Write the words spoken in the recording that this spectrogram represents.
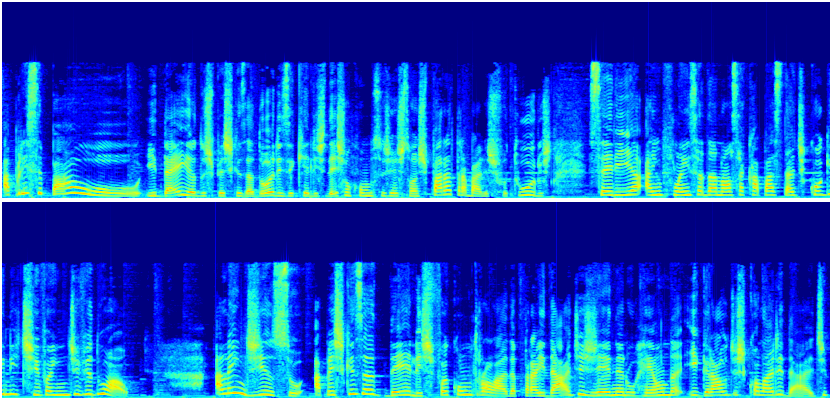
A principal ideia dos pesquisadores e que eles deixam como sugestões para trabalhos futuros seria a influência da nossa capacidade cognitiva individual. Além disso, a pesquisa deles foi controlada para idade, gênero, renda e grau de escolaridade,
